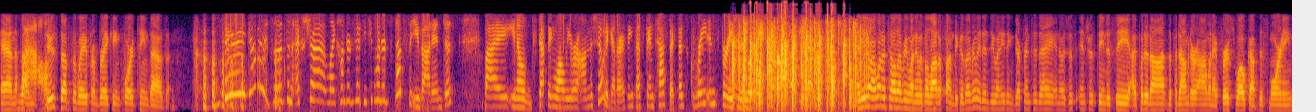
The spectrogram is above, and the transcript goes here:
and Wow. I'm two steps away from breaking fourteen thousand. Very good. So that's an extra like 150, 200 steps that you got in just by you know stepping while we were on the show together. I think that's fantastic. That's great inspiration and motivation for all of divas. And you know, I want to tell everyone it was a lot of fun because I really didn't do anything different today, and it was just interesting to see. I put it on the pedometer on when I first woke up this morning,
